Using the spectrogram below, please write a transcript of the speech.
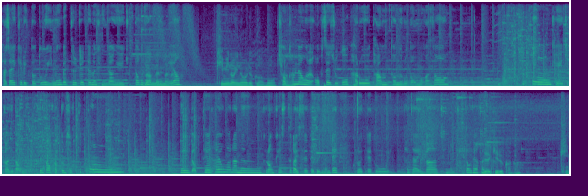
다자이 캐릭터도 이능 배틀 깰 때는 굉장히 좋다고残念ながら 생각하는데요. 君の異能力はもう効 적 か 한 ない 명을 없애주고 바로 다음 턴으로 넘어가서 특공 게이지까지 나옵니다. 그래서 가끔씩 특공을 몇 회 사용하라는 그런 퀘스트가 있을 때도 있는데 그럴 때도 다자이가 저는 좋다고 で 생각합니다. きるかな君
